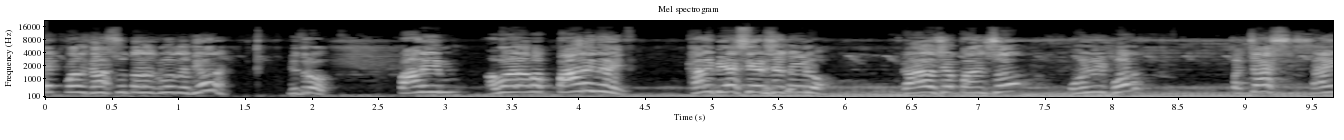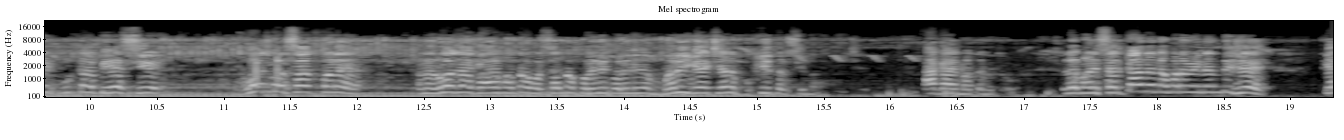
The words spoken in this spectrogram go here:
એક પણ ઘાસનું તણખલું નથી ને. મિત્રો, પાણી હવાડામાં પાણી નહીં. ખાલી બે શેડ છે, જોઈ લો. ગાયો છે પાંચસો ઓનલી ફોર પચાસ સાઠ ફૂટના બે શેડ. રોજ વરસાદ પડે અને રોજ આ ગાય માતા વરસાદમાં પલળી પલળીને મરી ગઈ છે અને ભૂખી તરસી આ ગાય માતા મિત્રો. એટલે મારી સરકારને નમ્ર વિનંતી છે કે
